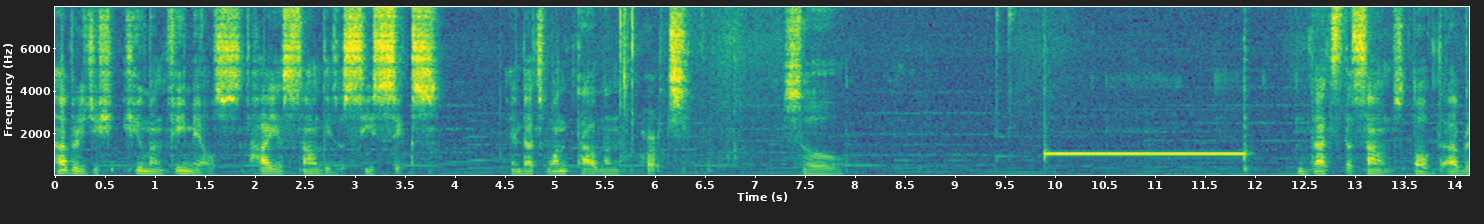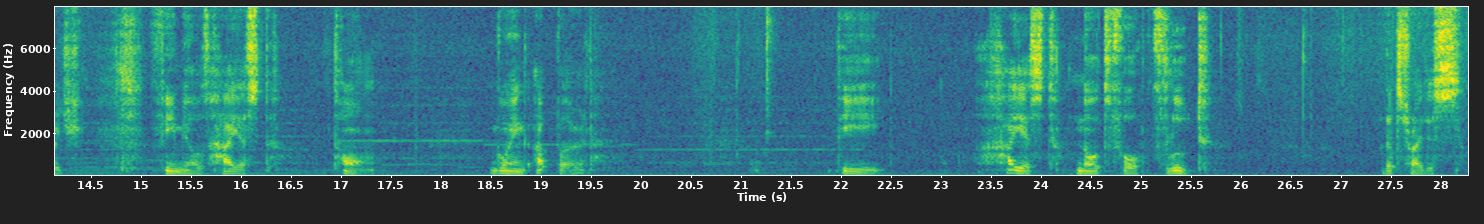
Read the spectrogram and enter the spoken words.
average human females highest sound is a C6 and that's 1000 Hertz. So that's the sounds of the average female's highest tone. Going upward the highest note for flute. Let's try this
